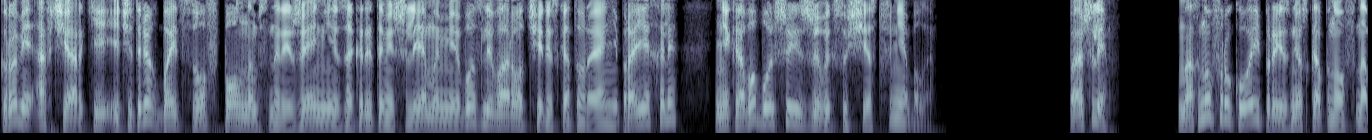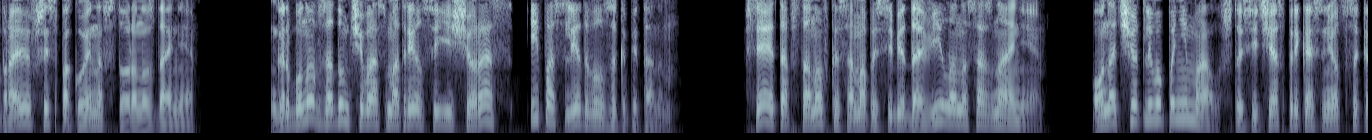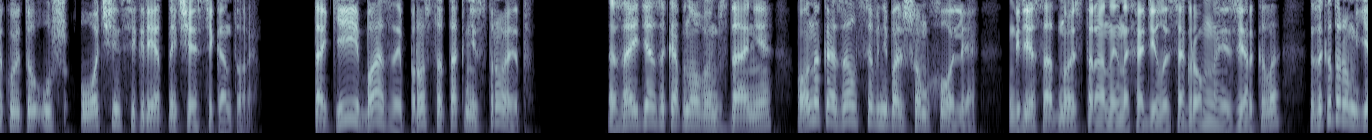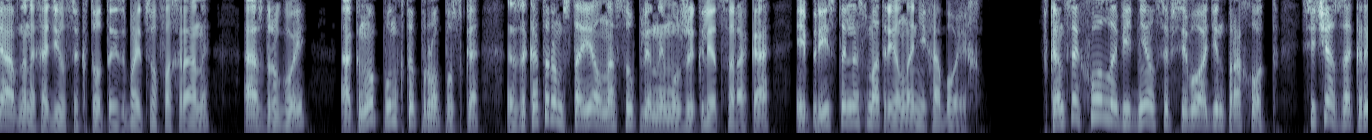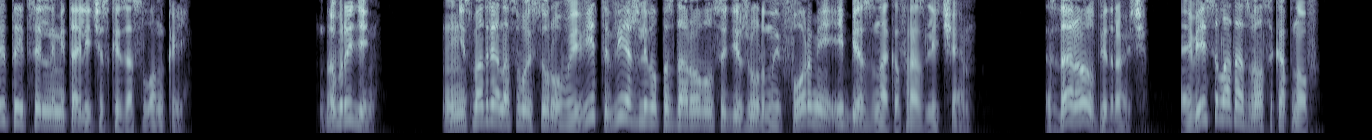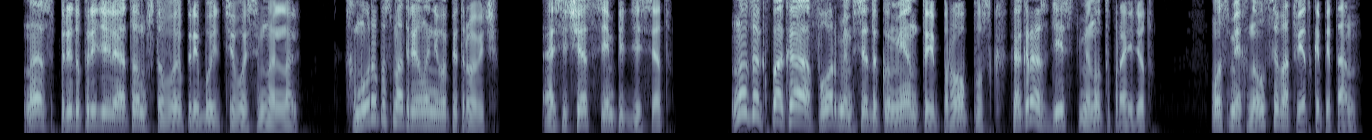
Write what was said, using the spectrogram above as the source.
Кроме овчарки и четырех бойцов в полном снаряжении, закрытыми шлемами, возле ворот, через которые они проехали, никого больше из живых существ не было. «Пошли!» Махнув рукой, произнес Копнов, направившись спокойно в сторону здания. Горбунов задумчиво осмотрелся еще раз и последовал за капитаном. Вся эта обстановка сама по себе давила на сознание. Он отчетливо понимал, что сейчас прикоснется к какой-то уж очень секретной части конторы. Такие базы просто так не строят. Зайдя за Копновым в здание, он оказался в небольшом холле, где с одной стороны находилось огромное зеркало, за которым явно находился кто-то из бойцов охраны, а с другой — окно пункта пропуска, за которым стоял насупленный мужик лет сорока и пристально смотрел на них обоих. В конце холла виднелся всего один проход, сейчас закрытый цельнометаллической заслонкой. «Добрый день!» Несмотря на свой суровый вид, вежливо поздоровался дежурный в форме и без знаков различия. «Здорово, Петрович!» — весело отозвался Копнов. «Нас предупредили о том, что вы прибудете в 8.00». Хмуро посмотрел на него Петрович. «А сейчас 7.50. Ну так пока оформим все документы и пропуск, как раз 10 минут пройдет». Усмехнулся в ответ капитан.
